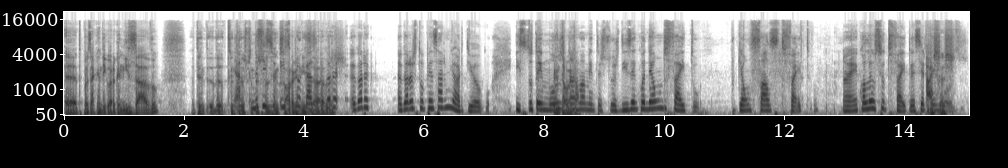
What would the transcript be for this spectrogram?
eh, depois há quem diga organizado. 32% das Ah, pessoas dizem que são por acaso, organizadas. agora, agora, agora estou a pensar melhor, Diogo. Isso do teimoso, Então, então. normalmente as pessoas dizem quando é um defeito, porque é um falso defeito. Não é? Qual é o seu defeito? É ser Achas? teimoso.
